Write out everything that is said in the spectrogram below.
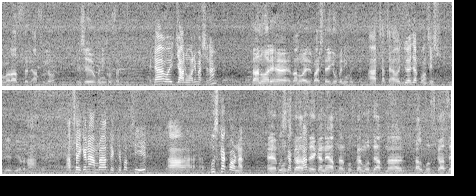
ওনারা আসছে আসছিল। এসে ওপেনিং করছে আর কি। এটা ওই জানুয়ারি মাসে না? জানুয়ারি হ্যাঁ জানুয়ারির বাইশ তারিখে ওপেনিং হয়েছে। আচ্ছা আচ্ছা ওই দু হাজার পঁচিশ। জি দুই হাজার পঁচিশে। আচ্ছা এখানে আমরা দেখতে পাচ্ছি ফুচকা কর্নার। হ্যাঁ ফুচকা ফুচকা আছে এখানে আপনার ফুচকার মধ্যে আপনার ডাল ফুচকা আছে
